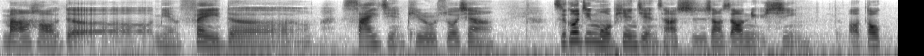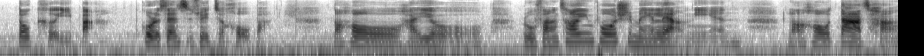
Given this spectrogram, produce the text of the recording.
蛮好的免费的筛检，譬如说像子宫颈抹片检查，事实上是要女性哦，都都可以吧，过了三十岁之后吧。然后还有乳房超音波是每两年，然后大肠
